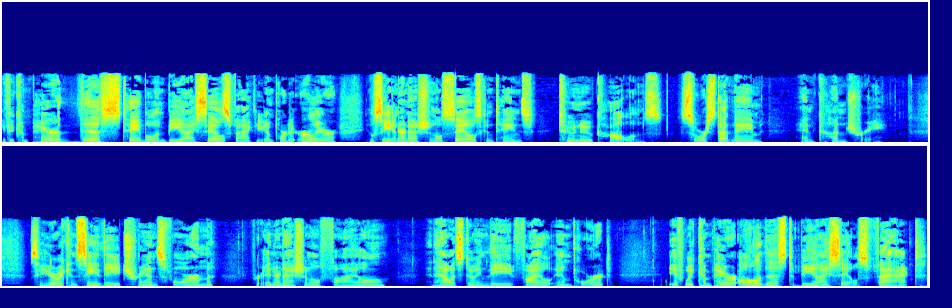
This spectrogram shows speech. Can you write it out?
If you compare this table in BI Sales Fact you imported earlier, you'll see International Sales contains two new columns, source.name and country. So here we can see the transform for international file and how it's doing the file import. If we compare all of this to BI Sales Fact,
